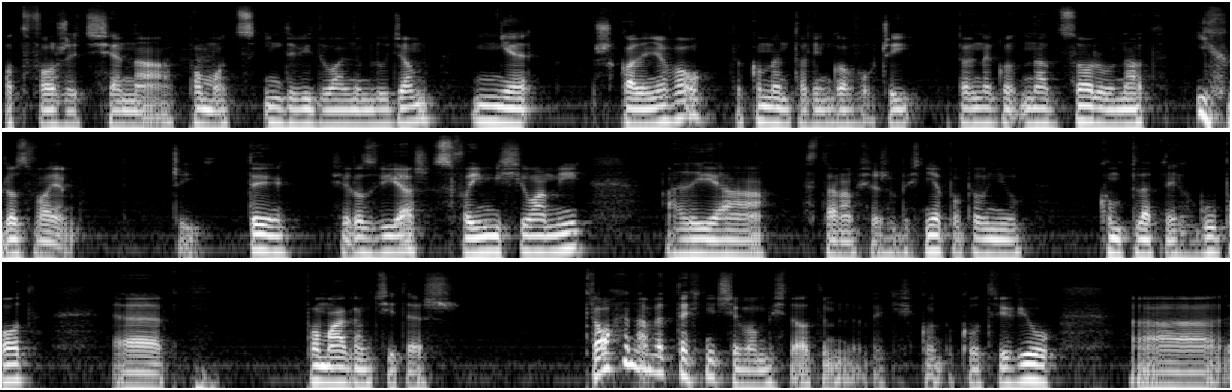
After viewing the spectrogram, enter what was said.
otworzyć się na pomoc indywidualnym ludziom, nie szkoleniową, tylko mentoringową, czyli pewnego nadzoru nad ich rozwojem. Czyli ty się rozwijasz swoimi siłami, ale ja staram się, żebyś nie popełnił kompletnych głupot. E, pomagam ci też trochę nawet technicznie, bo myślę o tym, jakiś code review, e,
